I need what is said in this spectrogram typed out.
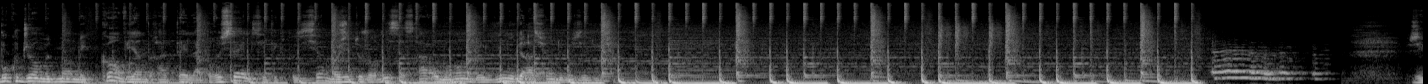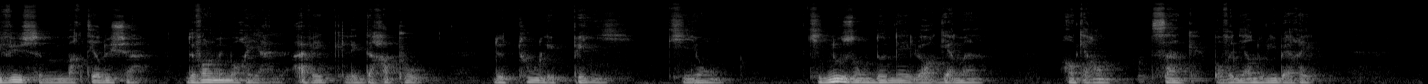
beaucoup de gens me demandent, mais quand viendra-t-elle à Bruxelles, cette exposition? Moi, j'ai toujours dit, ça sera au moment de l'inauguration du musée du chat. J'ai vu ce martyr du chat devant le mémorial avec les drapeaux de tous les pays qui, qui nous ont donné leurs gamins en 1945 pour venir nous libérer.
